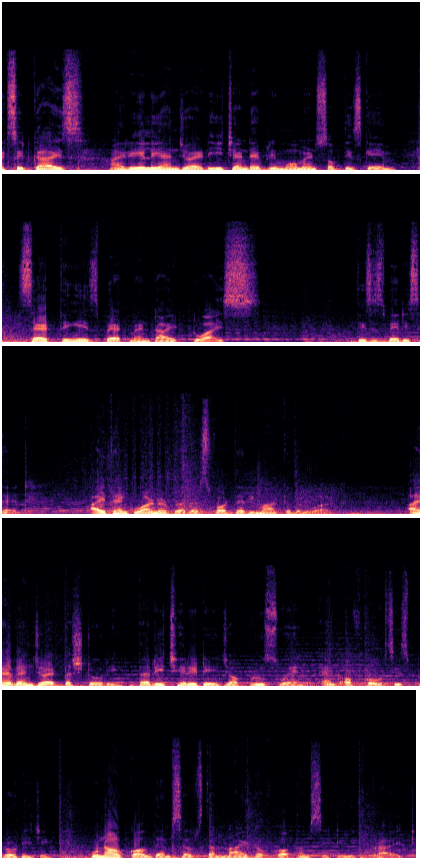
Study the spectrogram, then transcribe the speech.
That's it guys. I really enjoyed each and every moments of this game. Sad thing is Batman died twice. This is very sad. I thank Warner Brothers for their remarkable work. I have enjoyed the story, the rich heritage of Bruce Wayne and of course his prodigy, who now call themselves the Knight of Gotham City with pride.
